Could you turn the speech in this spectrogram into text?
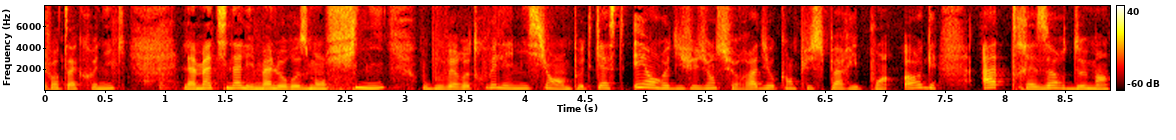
pour ta chronique. La matinale est malheureusement finie. Vous pouvez retrouver l'émission en podcast et en rediffusion sur radiocampusparis.org à 13h demain.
